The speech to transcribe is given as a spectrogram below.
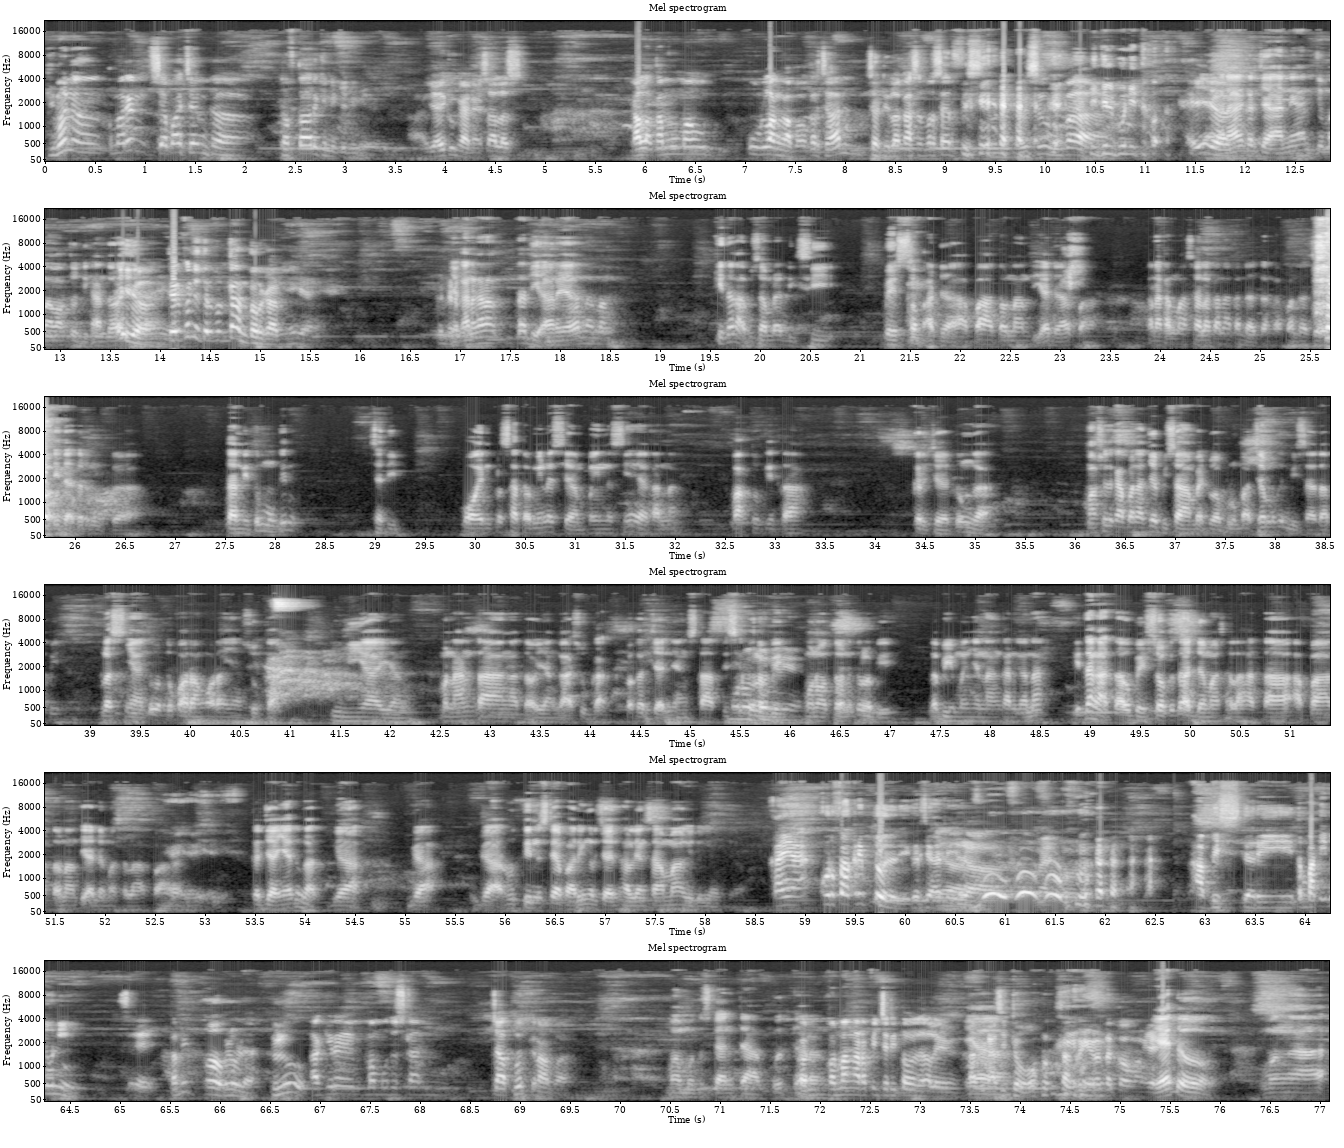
Gimana kemarin siapa aja yang udah daftar gini gini. Ya itu nggak enak sales. Kalau kamu mau pulang nggak mau kerjaan, jadilah customer service. Sumpah. Di Dilbun itu. Iya. karena kerjaannya kan cuma waktu di kantor Iya. aja. Telepon di telepon kantor kan. Iya. ya karena kan kita di area kan memang kita nggak bisa prediksi besok ada apa atau nanti ada apa karena kan masalah kan akan datang kapan saja tidak terduga dan itu mungkin jadi poin plus atau minus ya minusnya ya karena waktu kita kerja itu enggak maksudnya kapan aja bisa sampai 24 jam mungkin bisa tapi plusnya itu untuk orang-orang yang suka dunia yang menantang atau yang nggak suka pekerjaan yang statis itu Monoton lebih ini ya. monoton itu lebih lebih menyenangkan karena kita nggak tahu besok itu ada masalah apa apa atau nanti ada masalah apa. Kerjanya itu nggak nggak nggak nggak rutin setiap hari ngerjain hal yang sama gitu ya Kayak kurva kripto tadi kerjaannya. Iya. Habis dari tempat itu nih. Eh, tapi Oh, belum lah. dulu akhirnya memutuskan cabut kenapa? memutuskan cabut Kon dalam kon mang ngarepin cerita soalnya kan Ya. kasih do sampai nonton kok mang ya. ya itu menga-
